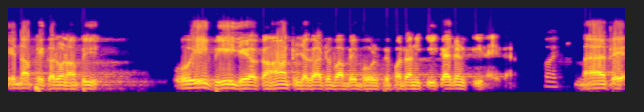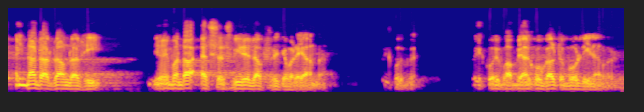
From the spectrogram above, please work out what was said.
ਇੰਨਾ ਫਿਕਰ ਹੋਣਾ ਵੀ ਕੋਈ ਵੀ ਜੇ ਇਕਾਂਤ ਜਗ੍ਹਾ ਤੇ ਬਾਬੇ ਬੋਲ ਕੇ ਪਤਾ ਨਹੀਂ ਕੀ ਕਹਿ ਦੇਣ ਕੀ ਨਹੀਂ ਕਹਿਣ। ਮੈਂ ਤੇ ਇੰਨਾ ਡਰਦਾ ਹੁੰਦਾ ਸੀ ਜਿਵੇਂ ਬੰਦਾ ਐਸਐਸਪੀ ਦੇ ਦਫ਼ਤਰ 'ਚ ਵੜਿਆ ਹੁੰਦਾ। ਕੋਈ ਕੋਈ ਬਾਬਿਆਂ ਕੋ ਗਲਤ ਬੋਲੀ ਨਾ ਵੜੇ।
